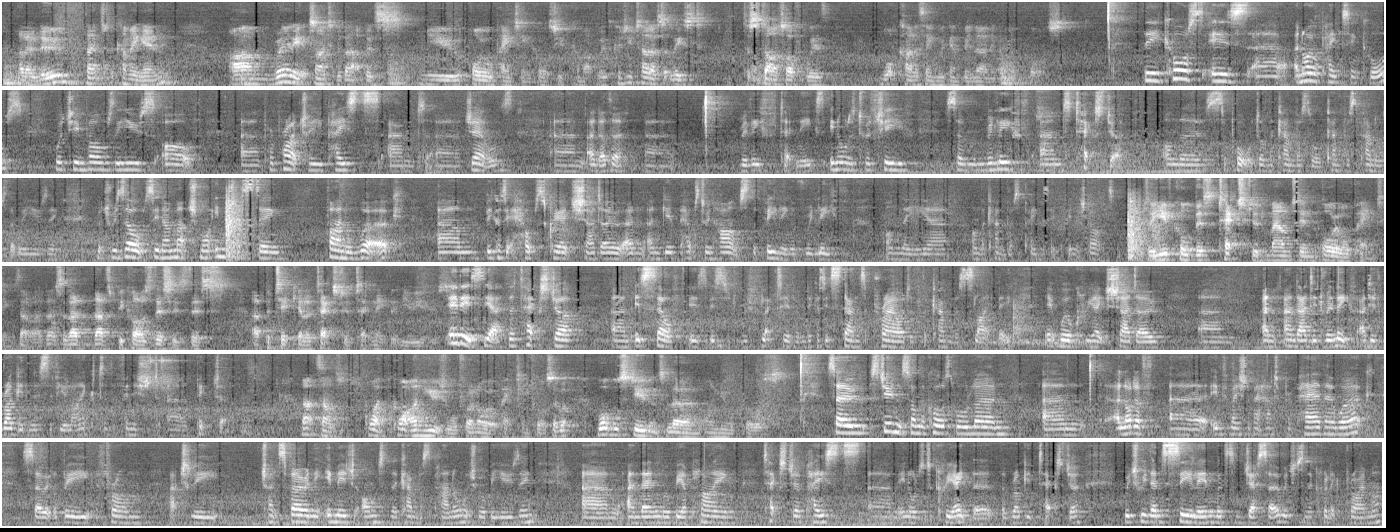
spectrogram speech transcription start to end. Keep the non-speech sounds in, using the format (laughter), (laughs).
Hello Lou, thanks for coming in. I'm really excited about this new oil painting course you've come up with. Could you tell us at least to start off with what kind of thing we're going to be learning on the course? The course is uh, an oil painting course which involves the use of uh, proprietary pastes and uh, gels um, and other uh, relief techniques in order to achieve some relief and texture on the support on the canvas or canvas panels that we're using, which results in a much more interesting final work um, because it helps create shadow and, and give, helps to enhance the feeling of relief on the uh, on the canvas painting, finished art. So you've called this textured mountain oil painting, is that right? That, so that, that's because this is this uh, particular texture technique that you use? It is, yeah. The texture um, itself is, is reflective and because it stands proud of the canvas slightly, it will create shadow um, and, and added relief, added ruggedness, if you like, to the finished uh, picture. That sounds quite quite unusual for an oil painting course. So what, what will students learn on your course? So students on the course will learn um, a lot of uh, information about how to prepare their work. So it'll be from actually transferring the image onto the canvas panel, which we'll be using, um, and then we'll be applying texture pastes um, in order to create the, the rugged texture, which we then seal in with some gesso, which is an acrylic primer.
